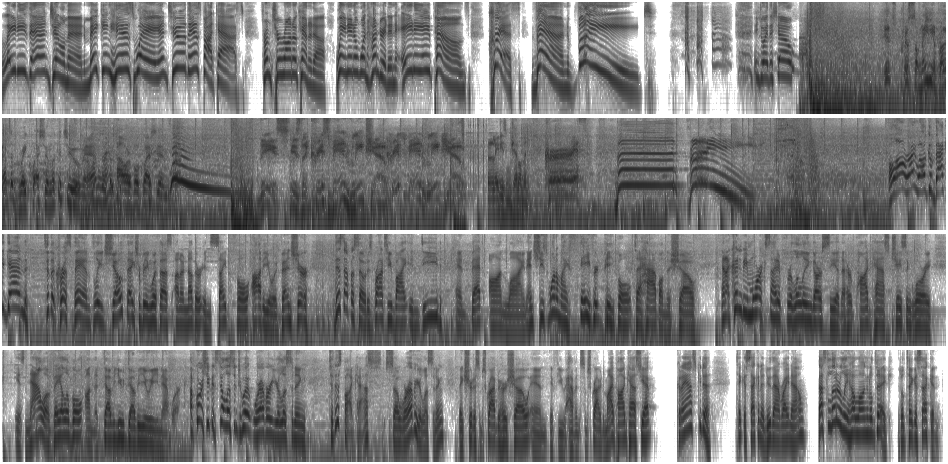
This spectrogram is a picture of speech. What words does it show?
Ladies and gentlemen, making his way into this podcast from Toronto, Canada, weighing in at 188 pounds, Chris Van Vliet. Enjoy the show. It's Chris Mania, brother. That's a great question. Look at you, man, with the powerful questions. Woo! This is the Chris Van Vliet Show. Chris Van Vliet Show. Ladies and gentlemen, Chris Van Vliet. Well, all right, welcome back again to the Chris Van Vliet Show. Thanks for being with us on another insightful audio adventure. This episode is brought to you by Indeed and Bet Online, and she's one of my favorite people to have on the show. And I couldn't be more excited for Lillian Garcia that her podcast, Chasing Glory, is now available on the WWE Network. Of course, you can still listen to it wherever you're listening to this podcast. So, wherever you're listening, make sure to subscribe to her show. And if you haven't subscribed to my podcast yet, could I ask you to take a second to do that right now? That's literally how long it'll take. It'll take a second.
